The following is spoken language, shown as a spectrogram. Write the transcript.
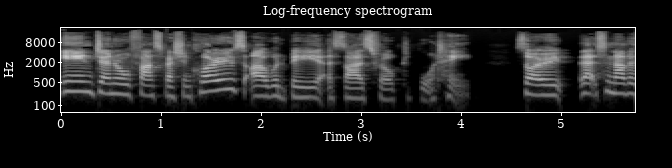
In general fast fashion clothes, I would be a size 12 to 14. So that's another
